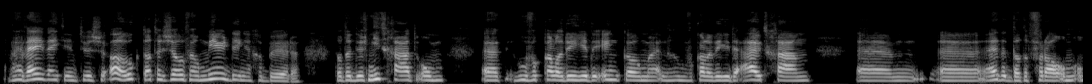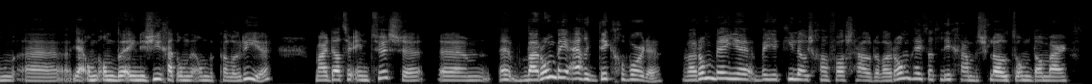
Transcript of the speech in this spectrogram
Maar wij weten intussen ook dat er zoveel meer dingen gebeuren. Dat het dus niet gaat om hoeveel calorieën erin komen en hoeveel calorieën eruit gaan. Um, dat het vooral om, om, ja, om, om de energie gaat, om de, om de calorieën. Maar dat er intussen, um, waarom ben je eigenlijk dik geworden? Waarom ben je, ben je kilo's gaan vasthouden? Waarom heeft dat lichaam besloten om dan maar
